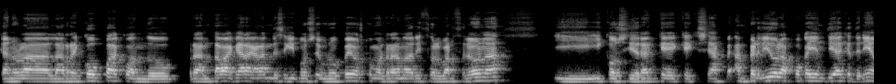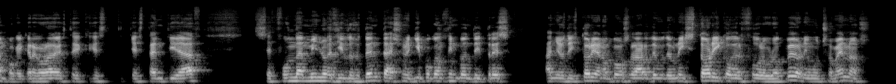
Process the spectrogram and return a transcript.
ganó la, Recopa, cuando plantaba cara a grandes equipos europeos como el Real Madrid o el Barcelona, y, consideran que, se han perdido la poca identidad que tenían, porque hay que recordar este, que esta entidad se funda en 1970, es un equipo con 53 años de historia, no podemos hablar de, un histórico del fútbol europeo, ni mucho menos.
